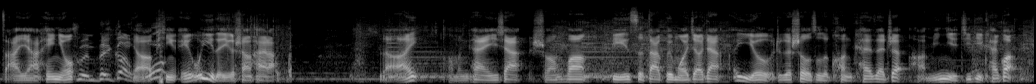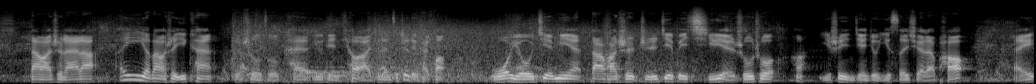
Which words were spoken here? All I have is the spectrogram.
砸一下黑牛，要拼 A O E 的一个伤害了。来，我们看一下双方第一次大规模交战，哎呦，这个兽族的矿开在这，好，迷你基地开矿，大法师来了，哎呀，大法师一看这兽族开有点跳啊，竟然在这里开矿，我有见面，大法师直接被起点输出，哈，一瞬间就一丝血来跑。哎，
